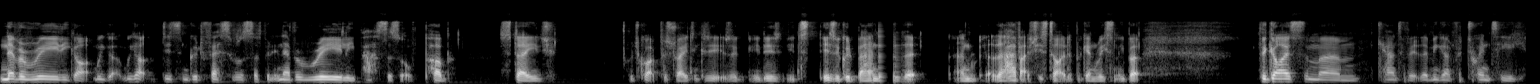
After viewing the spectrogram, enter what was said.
Never really got we got we got did some good festivals and stuff, but it never really passed the sort of pub stage, which is quite frustrating because it is a it is it's is a good band that and they have actually started up again recently, but the guys from um, Counterfeit, they've been going for 20,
